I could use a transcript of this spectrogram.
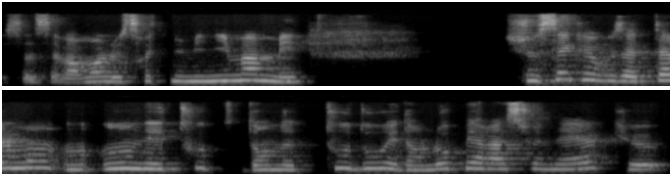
ça c'est vraiment le strict minimum, mais je sais que vous êtes tellement, on, est toutes dans notre tout doux et dans l'opérationnel que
